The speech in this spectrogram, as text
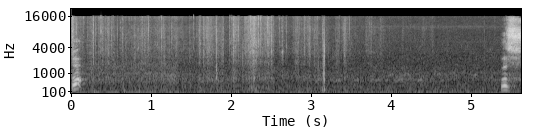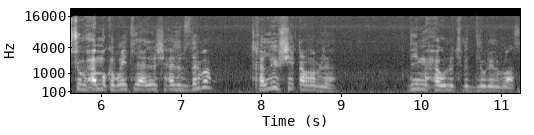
هي. إذا شفتو محمد كبغى يطلع على شي حاجة بالزربه تخليه شي يقرب لها. ديما حاولوا تبدلوا ليه البلاصة.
